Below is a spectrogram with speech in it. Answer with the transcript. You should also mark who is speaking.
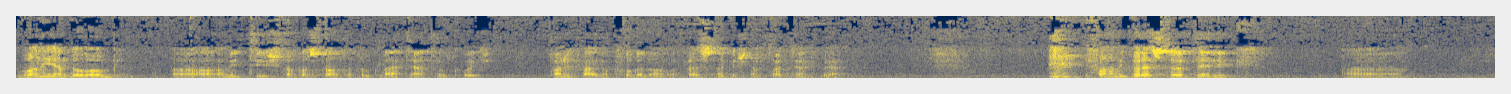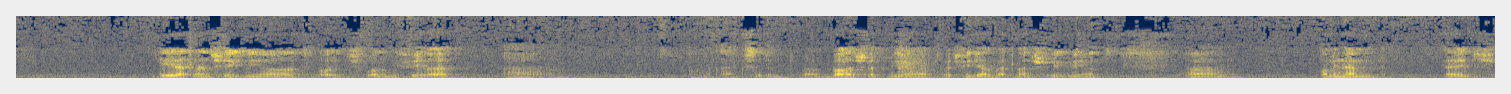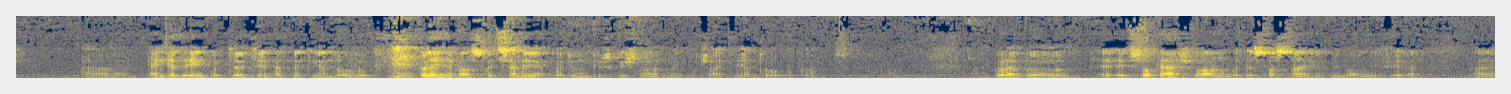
Speaker 1: van ilyen dolog, amit is tapasztaltatok, látjátok, hogy tanítványok fogadalmat vesznek, és nem tartják be. És van, amikor ez történik uh, életlenség miatt, vagy valamiféle uh, accident, baleset miatt, vagy figyelmetlenség miatt, ami nem egy engedély, hogy történhetnek ilyen dolgok. De a lényeg az, hogy személyek vagyunk, és Krishna megbocsájt ilyen dolgokat. Amikor ebből egy szokás van, vagy ezt használjuk, mint valamiféle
